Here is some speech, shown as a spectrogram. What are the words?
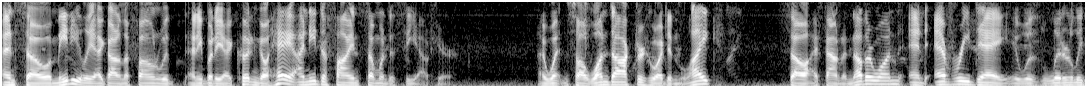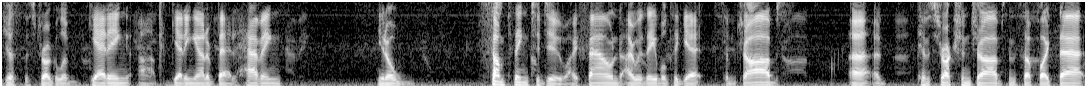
and so immediately I got on the phone with anybody I could and go, hey, I need to find someone to see out here. I went and saw one doctor who I didn't like. So I found another one. And every day it was literally just the struggle of getting up, getting out of bed, having, you know, something to do. I found I was able to get some jobs, uh, construction jobs and stuff like that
